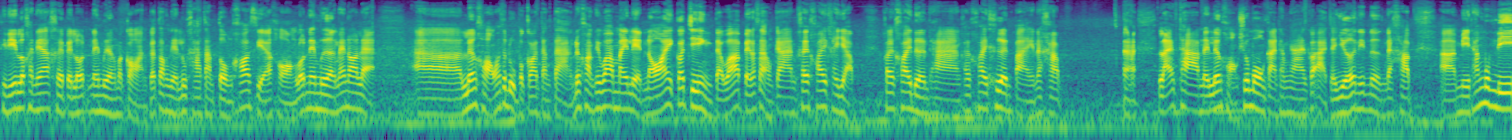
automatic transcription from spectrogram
ทีนี้รถคันนี้เคยเป็นรถในเมืองมาก่อน ก็ต้องเรียนลูกค้าตามตรงข้อเสียของรถในเมืองแน่นอนแหละเรื่องของวัสดุอุปกรณ์ต่างๆ ด้วยความที่ว่าไมเลจน้อยก็จริง แต่ว่าเป็นลักษณะของการค่อยๆ ขยับ ค่อยๆเดินทาง ค่อย ๆ เคลื่อนไปนะครับ ไลฟ์ไทม์ในเรื่องของชั่วโมงการทำงานก็อาจจะเยอะนิดนึงนะครับมีทั้งมุมดี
